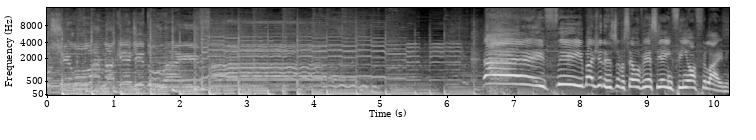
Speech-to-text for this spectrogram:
o celular na rede do Wi-Fi. Enfim, imagina se você ouvir esse enfim offline,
